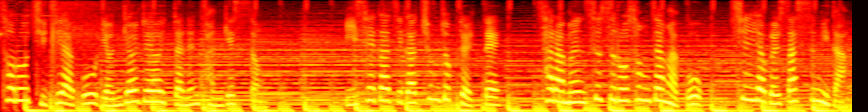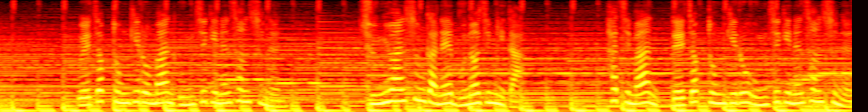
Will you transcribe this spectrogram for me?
서로 지지하고 연결되어 있다는 관계성. 이 세 가지가 충족될 때 사람은 스스로 성장하고 실력을 쌓습니다. 외적 동기로만 움직이는 선수는 중요한 순간에 무너집니다. 하지만 내적 동기로 움직이는 선수는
